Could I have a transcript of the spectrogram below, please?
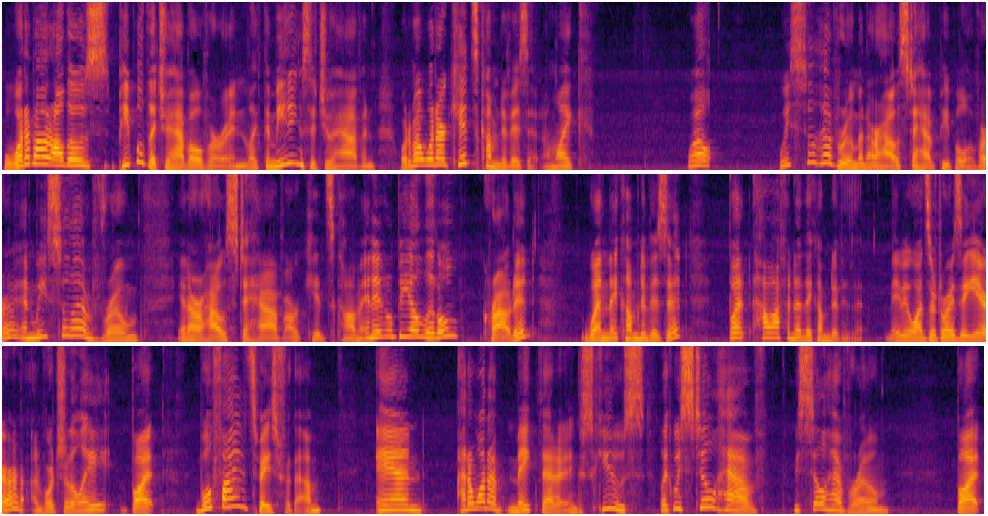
well, what about all those people that you have over and like the meetings that you have? And what about when our kids come to visit? I'm like, well, we still have room in our house to have people over and we still have room in our house to have our kids come and it'll be a little crowded when they come to visit but how often do they come to visit? Maybe once or twice a year, unfortunately, but we'll find space for them. And I don't want to make that an excuse. Like we still have we still have room, but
